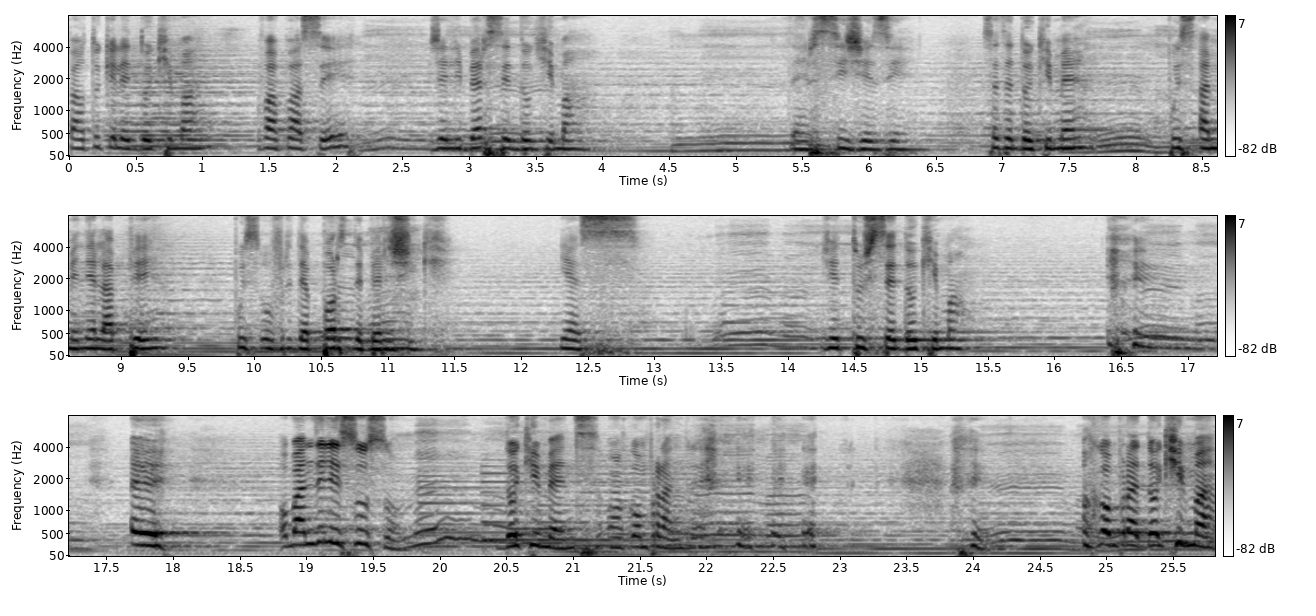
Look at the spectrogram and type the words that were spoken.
Partout que les documents vont passer, je libère ces documents. Merci Jésus. Cet document puisse amener la paix, puisse ouvrir des portes de Belgique. Yes. Je touche ces documents. Eh, obandi lisusu document on comprendre on comprend document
